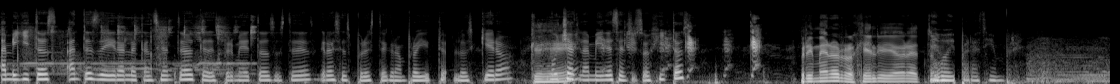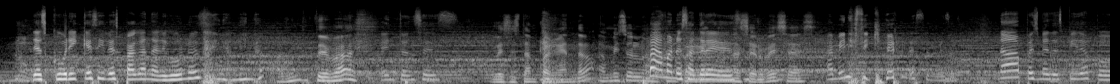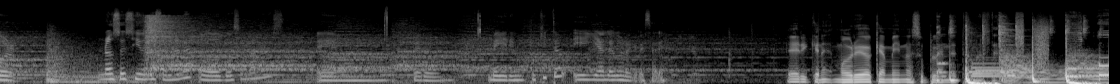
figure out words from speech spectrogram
Amiguitos, antes de ir a la canción, tengo que despedirme de todos ustedes. Gracias por este gran proyecto. Los quiero. ¿Qué? Muchas lamidas en sus ojitos. Primero Rogelio y ahora Me tú. voy para siempre. Descubrí que sí les pagan a algunos y a mí no. ¿A dónde te vas? Entonces, ¿Les están pagando? A mí solo Vámonos, Andrés. unas cervezas. a mí ni siquiera las cervezas. No, pues me despido por no sé si una semana o dos semanas. em, pero me iré un poquito y ya luego regresaré. Eric murió camino a su planeta natal.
